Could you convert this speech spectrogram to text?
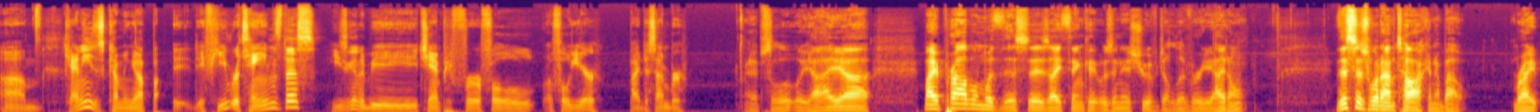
Um, Kenny's coming up. If he retains this, he's going to be champion for a full a full year by December. Absolutely. I uh my problem with this is I think it was an issue of delivery. I don't This is what I'm talking about, right?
